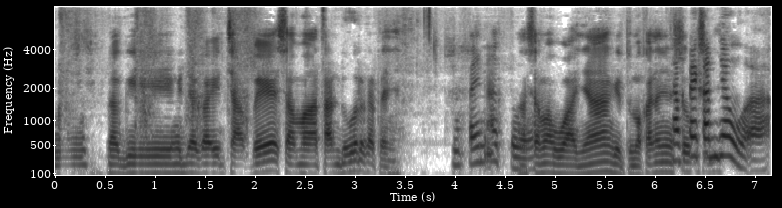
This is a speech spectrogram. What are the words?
Mm. Lagi ngejagain cabe sama tandur katanya. Ngapain atuh Nah, sama uanya gitu makanya capek kan jauh ah.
